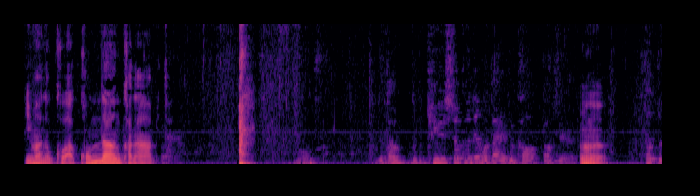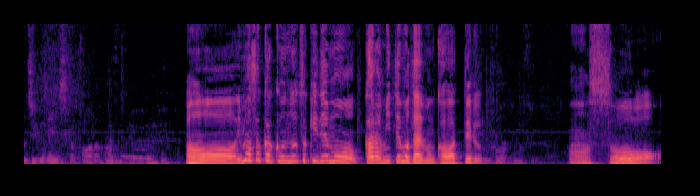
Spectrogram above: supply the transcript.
今の子はこんなんかなみたいでも給食でもだいぶ変わったんでなうん。ちょっと10年しか変わらんはずああ今坂君の時でもから見てもだいぶ変わってる？あそ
